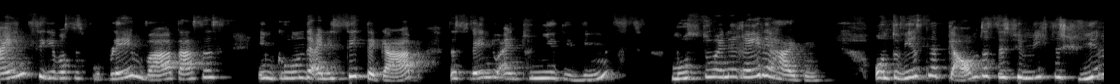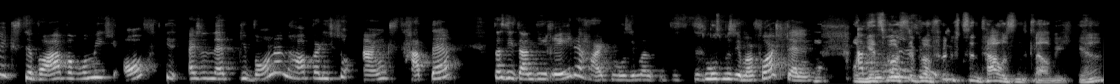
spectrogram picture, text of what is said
Einzige, was das Problem war, dass es im Grunde eine Sitte gab, dass wenn du ein Turnier gewinnst, musst du eine Rede halten. Und du wirst nicht glauben, dass das für mich das Schwierigste war, warum ich oft, also nicht gewonnen habe, weil ich so Angst hatte, dass ich dann die Rede halten muss. Ich meine, das, das muss man sich mal vorstellen. Und aber jetzt warst du vor 15.000, glaube ich, gell?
